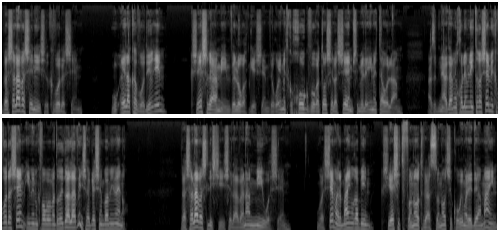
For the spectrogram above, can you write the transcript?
והשלב השני של כבוד השם הוא אל הכבוד יראים. כשיש רעמים ולא רק גשם, ורואים את כוחו וגבורתו של השם שמלאים את העולם, אז בני אדם יכולים להתרשם מכבוד השם אם הם כבר במדרגה להבין שהגשם בא ממנו. והשלב השלישי של ההבנה מיהו השם, הוא השם על מים רבים. כשיש שיטפונות ואסונות שקורים על ידי המים,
